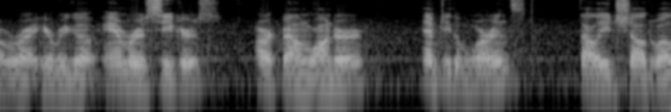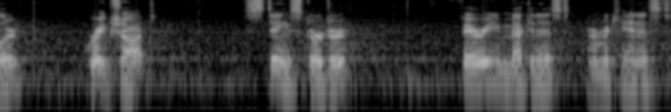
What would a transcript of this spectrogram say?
All right, here we go. Amrou Seekers, Arcbound Wanderer, Empty the Warrens, Thallid Shell Dweller, Grape Shot, Sting Scourger, Faerie Mechanist or Mechanist,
